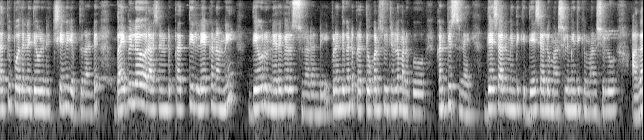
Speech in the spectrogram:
తప్పిపోదని దేవుడు నిశ్చయంగా చెప్తున్నాడు. అంటే బైబిల్లో రాసినటువంటి ప్రతి లేఖనాన్ని దేవుడు నెరవేరుస్తున్నాడండి. ఇప్పుడు ఎందుకంటే ప్రతి ఒక్కటి సూచనలు మనకు కనిపిస్తున్నాయి. దేశాల మీదకి దేశాలు మనుషుల మీదకి మనుషులు అగా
